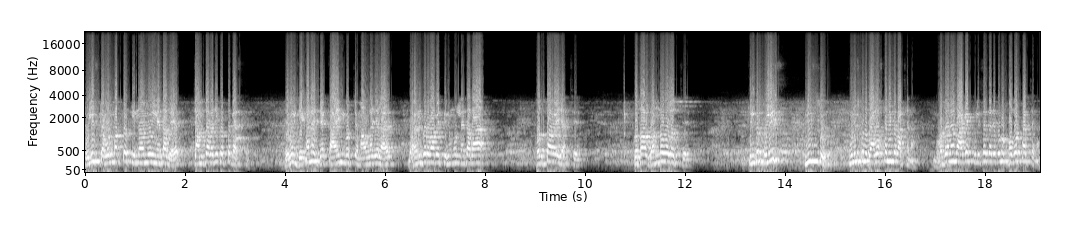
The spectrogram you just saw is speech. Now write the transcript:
পুলিশ কেবলমাত্র তৃণমূল নেতাদের চামচাবাজি করতে ব্যস্ত। এবং যেখানে যে ক্রাইম ঘটছে মালদা জেলায়, ভয়ঙ্করভাবে তৃণমূল নেতারা হত্যা হয়ে যাচ্ছে। কোথাও গন্ডগোল হচ্ছে, কিন্তু পুলিশ নিশ্চুপ। পুলিশ কোনো ব্যবস্থা নিতে পারছে না। ঘটনার আগে পুলিশের কাছে কোনো খবর থাকছে না।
